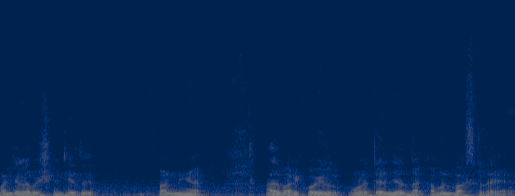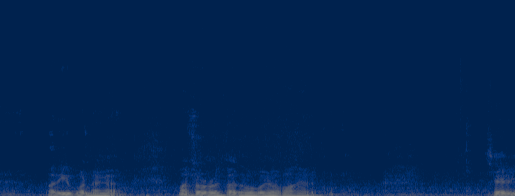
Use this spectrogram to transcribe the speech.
மஞ்சள் அபிஷேகம் செய்து பண்ணுங்க. அது மாதிரி கோயில் உங்களுக்கு தெரிஞ்சிருந்தால் கமெண்ட் பாக்ஸில் பதிவு பண்ணுங்கள் மற்றவர்களுக்கு அது உபயோகமாக இருக்கும். சரி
